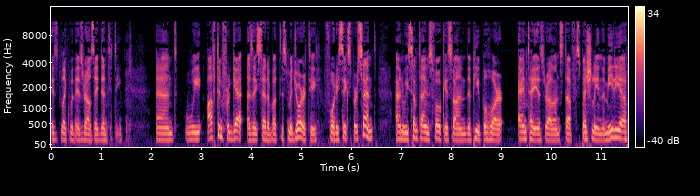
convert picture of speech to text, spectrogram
It's like with Israel's identity. And we often forget, as I said, about this majority, 46%, and we sometimes focus on the people who are anti-Israel and stuff, especially in the media,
